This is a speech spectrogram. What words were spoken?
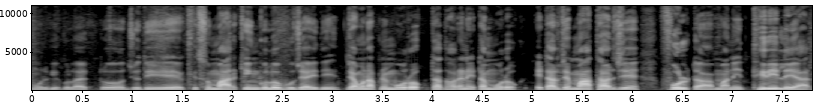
মুরগিগুলো একটু যদি কিছু মার্কিংগুলো বুঝাই দিই যেমন আপনি মোরগটা ধরেন এটা মোরগ। এটার যে মাথার যে ফুলটা মানে থ্রি লেয়ার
